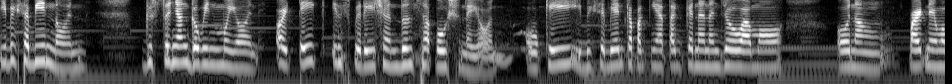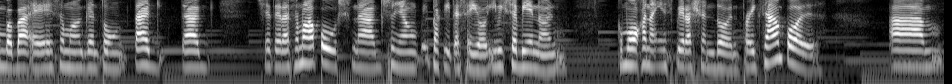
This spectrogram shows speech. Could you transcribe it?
ibig sabihin nun, gusto niyang gawin mo yon or take inspiration dun sa post na yon. Okay? Ibig sabihin, kapag tinatag ka na ng jowa mo o ng partner mong babae sa mga gantong tag, tag, etc. sa mga post na gusto niyang ipakita sa iyo, ibig sabihin nun, kumuha ka ng inspiration doon. For example, um,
